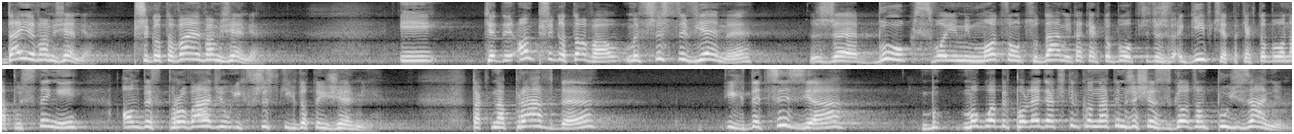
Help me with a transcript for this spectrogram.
daję wam ziemię, przygotowałem wam ziemię. I kiedy On przygotował, my wszyscy wiemy, że Bóg swoimi mocą, cudami, tak jak to było przecież w Egipcie, tak jak to było na pustyni, On by wprowadził ich wszystkich do tej ziemi. Tak naprawdę ich decyzja mogłaby polegać tylko na tym, że się zgodzą pójść za Nim.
